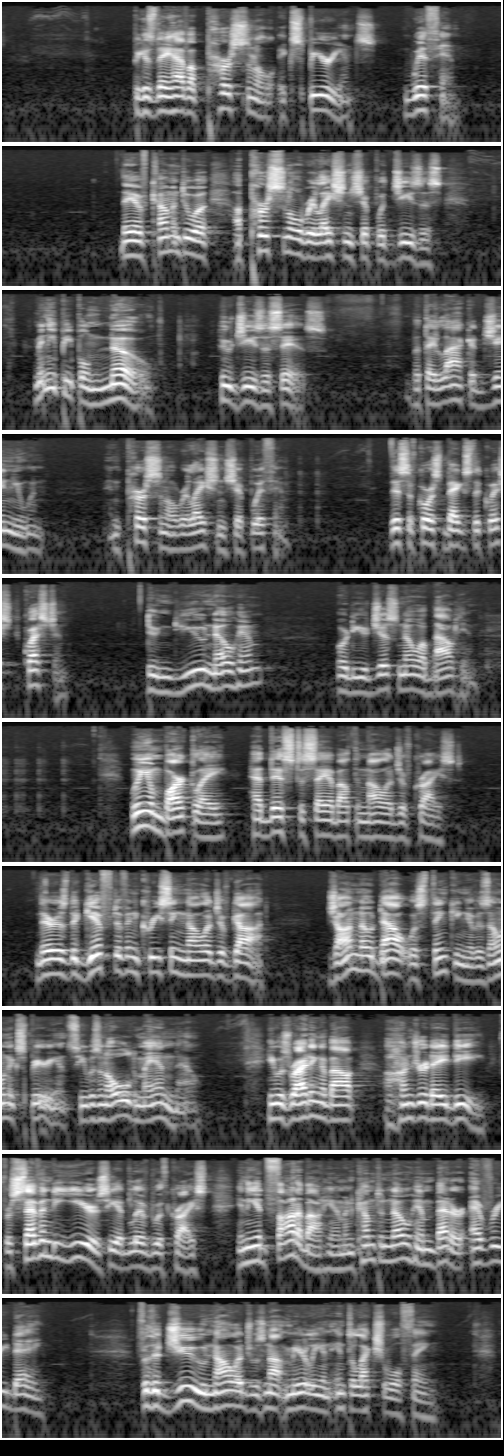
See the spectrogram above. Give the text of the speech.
because they have a personal experience with him. They have come into a, a personal relationship with Jesus. Many people know who Jesus is, but they lack a genuine and personal relationship with him. This, of course, begs the question Do you know him, or do you just know about him? William Barclay had this to say about the knowledge of Christ There is the gift of increasing knowledge of God. John, no doubt, was thinking of his own experience. He was an old man now. He was writing about 100 AD. For 70 years he had lived with Christ, and he had thought about him and come to know him better every day. For the Jew, knowledge was not merely an intellectual thing.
